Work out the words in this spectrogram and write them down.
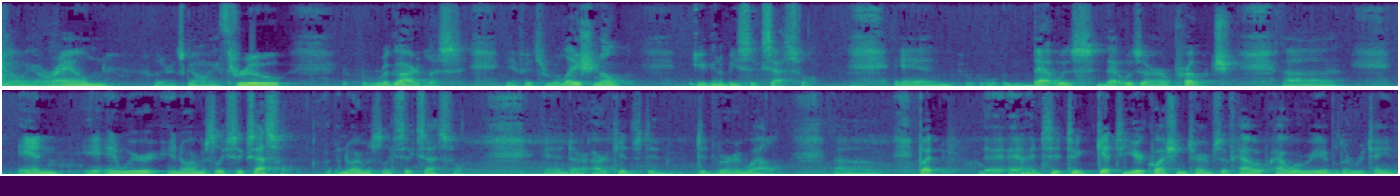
going around, whether it's going through, regardless, if it's relational, you're going to be successful. And that was that was our approach, uh, and and we were enormously successful enormously successful, and our, our kids did did very well. Um, but uh, to, to, get to your question in terms of how, how were we able to retain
